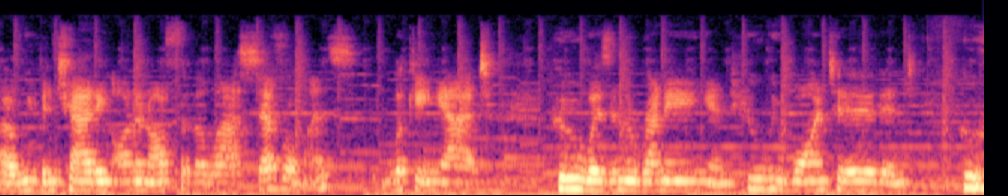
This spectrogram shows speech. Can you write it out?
uh, we've been chatting on and off for the last several months, looking at who was in the running and who we wanted and who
